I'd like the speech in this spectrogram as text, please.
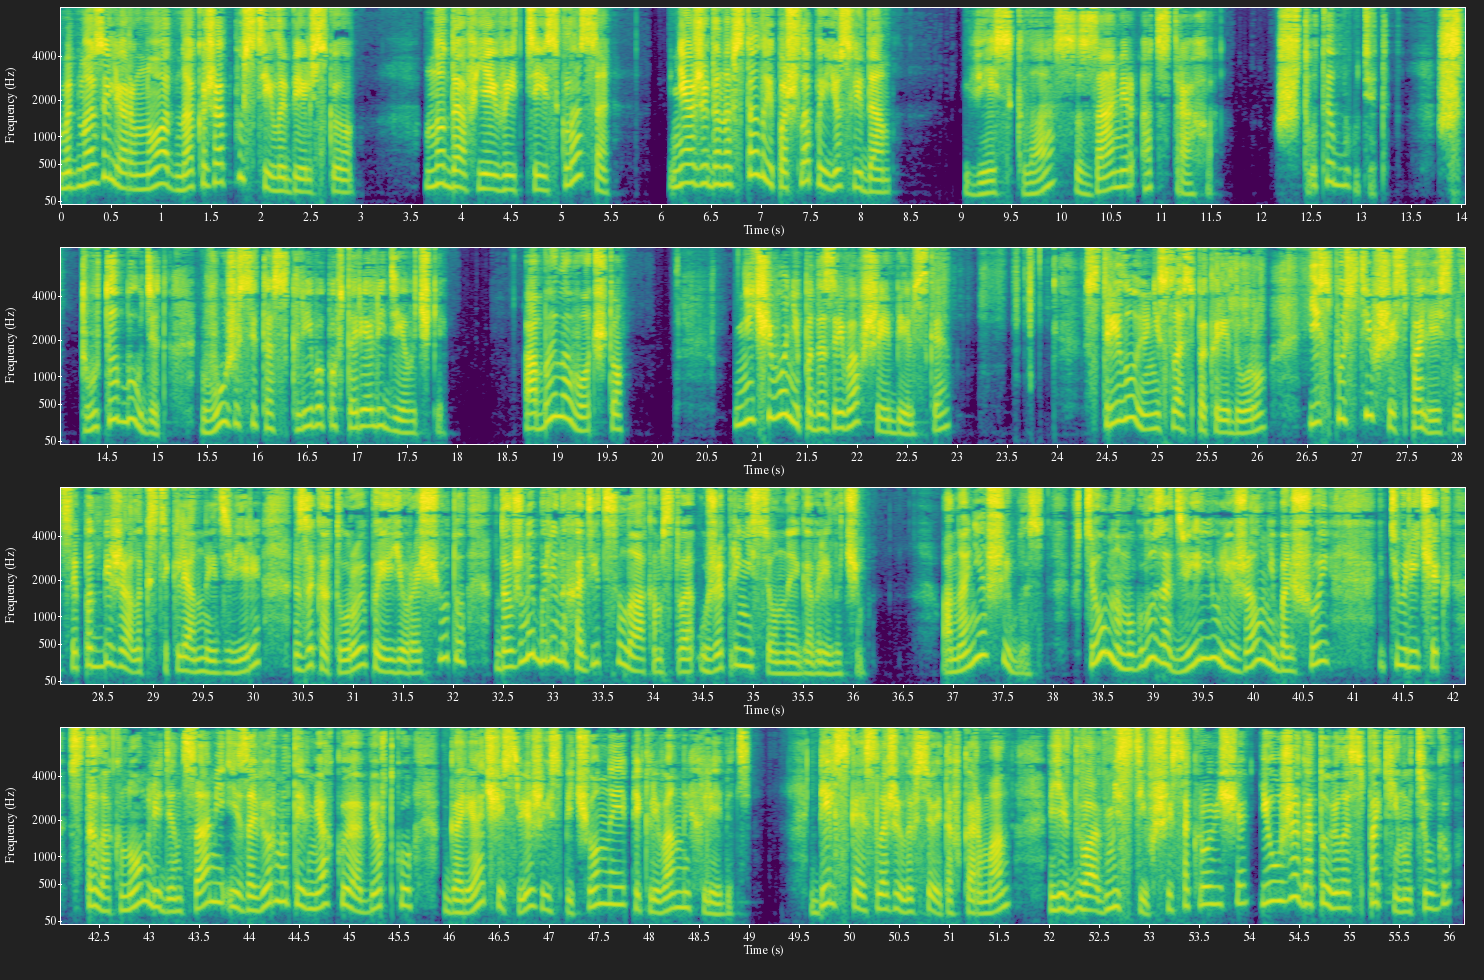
Мадемуазель Арно, однако же, отпустила Бельскую, но, дав ей выйти из класса, неожиданно встала и пошла по ее следам. Весь класс замер от страха. «Что-то будет! Что-то будет!» — в ужасе тоскливо повторяли девочки. А было вот что. Ничего не подозревавшая Бельская стрелой унеслась по коридору и, спустившись по лестнице, подбежала к стеклянной двери, за которую, по ее расчету, должны были находиться лакомства, уже принесенные Гаврилычем. Она не ошиблась. В темном углу за дверью лежал небольшой тюричек с толокном, леденцами и завернутый в мягкую обертку горячий, свежеиспеченный пеклеванный хлебец. Бельская сложила все это в карман, едва вместивший сокровища, и уже готовилась покинуть угол,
